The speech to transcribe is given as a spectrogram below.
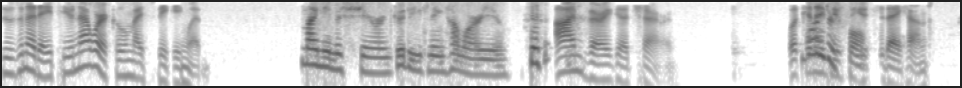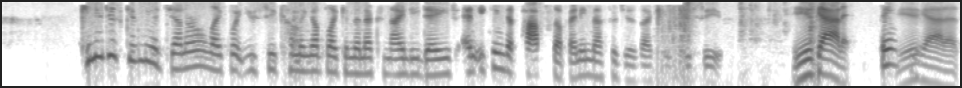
Susan at ATU Network. Who am I speaking with? My name is Sharon. Good evening. How are you? I'm very good, Sharon. What can I do for you today, hon? Can you just give me a general, like what you see coming up, like in the next 90 days? Anything that pops up, any messages I can receive? You got it. Thank You you. got it.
